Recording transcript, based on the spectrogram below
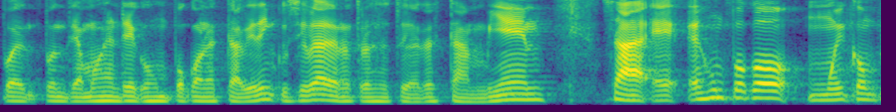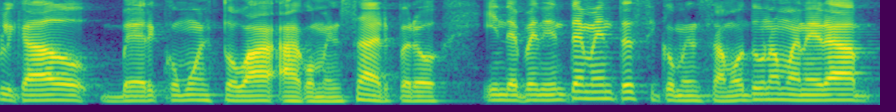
pues, pondríamos en riesgo un poco nuestra vida, inclusive la de nuestros estudiantes también. O sea, e, es un poco muy complicado ver cómo esto va a comenzar, pero independientemente si comenzamos de una manera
